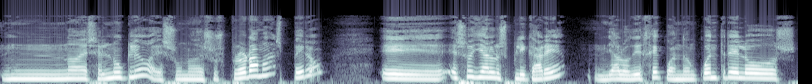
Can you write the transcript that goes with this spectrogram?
no es el núcleo, es uno de sus programas, pero eh, eso ya lo explicaré, ya lo dije, cuando encuentre los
